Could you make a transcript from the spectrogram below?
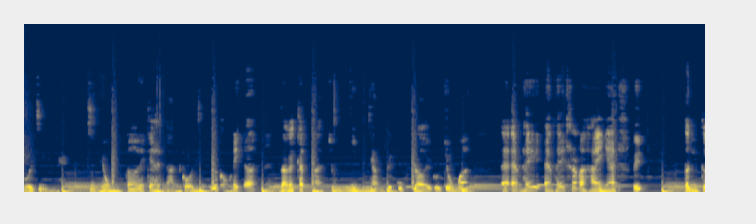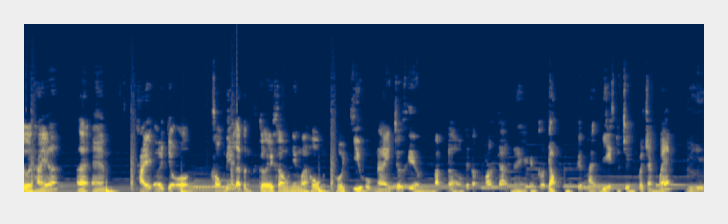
của chị chị Nhung tới cái hình ảnh của những đứa con nít á và cái cách mà chúng nhìn nhận cái cuộc đời của chúng á em, em thấy em thấy rất là hay nha. Vì tình cười hay á là em hay ở chỗ không biết là tình cười hay không nhưng mà hôm hồi chiều hôm nay trước khi mình bắt đầu cái tập podcast này em có đọc một cái bài viết ở trên một cái trang web về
